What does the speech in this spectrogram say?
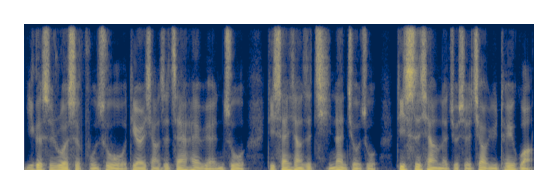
一个是弱势扶助，第二项是灾害援助，第三项是急难救助，第四项呢就是教育推广。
